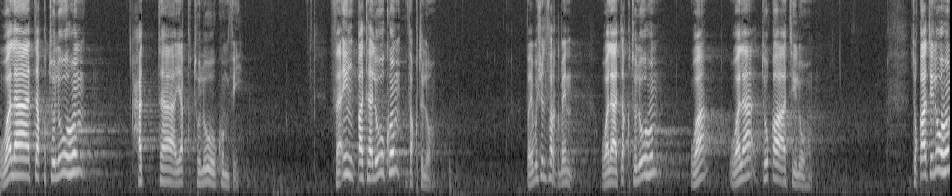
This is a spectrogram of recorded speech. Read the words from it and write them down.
ولا تقتلوهم حتى يقتلوكم فيه. فإن قتلوكم فاقتلوهم. طيب وش الفرق بين ولا تقتلوهم و ولا تقاتلوهم؟ تقاتلوهم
